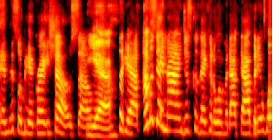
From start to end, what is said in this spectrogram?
and this will be a great show. So yeah. So yeah, I'm gonna say nine just because they could have went without that, but it was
